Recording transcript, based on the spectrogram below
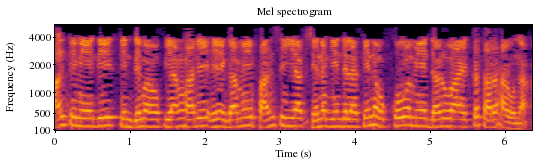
අන්තිමේදී තින් දෙමව්පියන් හරි ඒ ගමේ 500ක් සෙනග ඉඳලා තියෙන ඔක්කොම මේ දරුවා එක්ක තරහ වුණා.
